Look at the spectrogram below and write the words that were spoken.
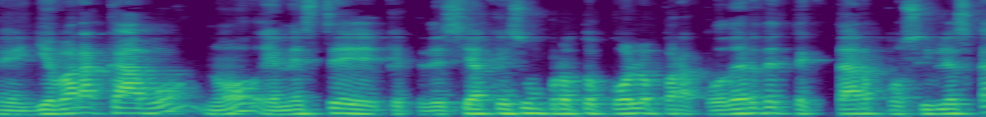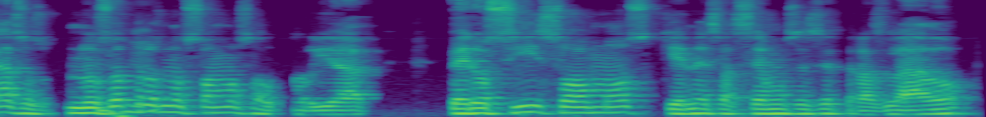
eh, llevar a cabo, ¿no? En este que te decía que es un protocolo para poder detectar posibles casos. Nosotros no somos autoridad pero sí somos quienes hacemos ese traslado,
